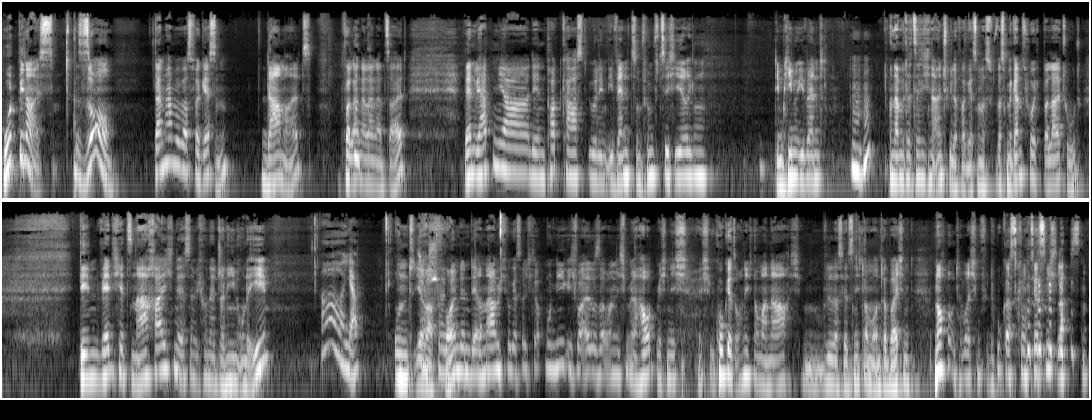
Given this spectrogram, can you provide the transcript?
Would be nice. So, dann haben wir was vergessen. Damals, vor langer, langer Zeit. Denn wir hatten ja den Podcast über den Event zum 50-Jährigen, dem Kino-Event. Und haben wir tatsächlich einen Einspieler vergessen, was, was mir ganz furchtbar leid tut. Den werde ich jetzt nachreichen. Der ist nämlich von der Janine ohne E Ah, ja. und ihrer. Freundin, deren Namen ich vergesse. Ich glaube Monique, ich weiß es aber nicht mehr. Haut mich nicht. Ich gucke jetzt auch nicht nochmal nach. Ich will das jetzt nicht nochmal unterbrechen. Noch eine Unterbrechung für Lukas können wir uns jetzt nicht leisten.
